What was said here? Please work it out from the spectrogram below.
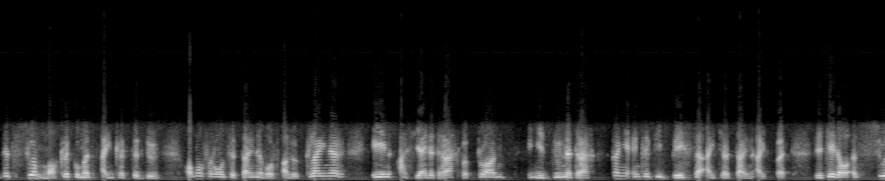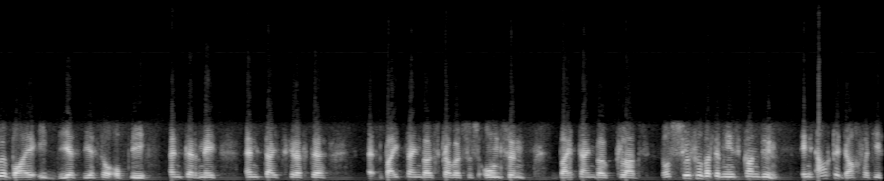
dit is so maklik om dit eintlik te doen. Almal van ons se tuine word al hoe kleiner en as jy dit reg beplan en jy doen dit reg, kan jy eintlik die beste uit jou tuin uitput. Weet jy daar is so baie idees besig op die internet, in tydskrifte, eh, by tuinbouskouers soos ons in by tuinbouklubs. Daar's soveel wat 'n mens kan doen. En elke dag wat jy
